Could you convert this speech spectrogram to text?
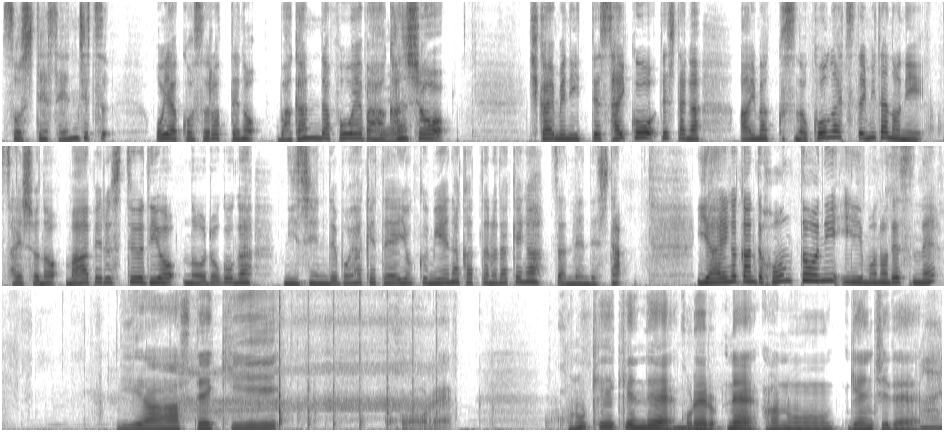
そして先日、親子揃ってのワガンダフォーエバー鑑賞。控えめに言って最高でしたが、IMAX の高画質で見たのに、最初のマーベルスタジオのロゴが滲んでぼやけてよく見えなかったのだけが残念でした。いや、映画館って本当にいいものですね。いやー、素敵。これ。この経験で、これね、あのー現地ではい。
